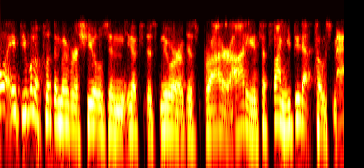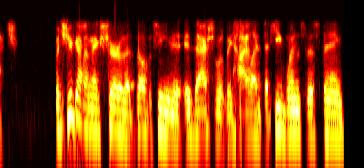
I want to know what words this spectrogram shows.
Well, if you want to put them over as heels and you know to this newer, this broader audience, that's fine. You do that post match, but you got to make sure that Velveteen is absolutely highlighted that he wins this thing.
